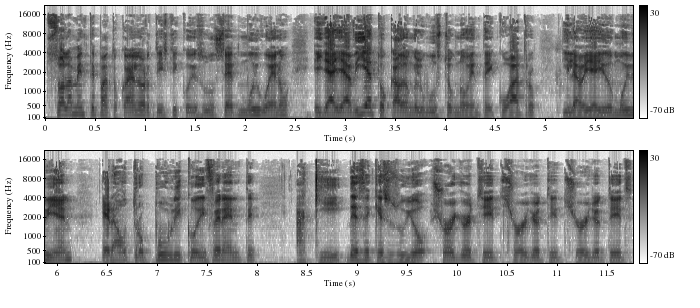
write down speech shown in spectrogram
solamente para tocar en lo artístico, hizo un set muy bueno. Ella ya había tocado en el Woodstock 94 y le había ido muy bien. Era otro público diferente. Aquí, desde que se subió Show Your Tits, Show Your Tits, Show Your Tits,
